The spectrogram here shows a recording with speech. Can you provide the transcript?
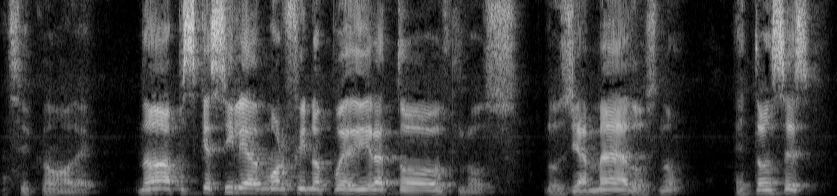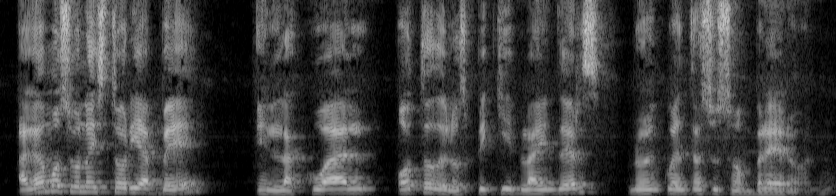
Así como de, no, pues es que Cillian Murphy no puede ir a todos los, los llamados, ¿no? Entonces, hagamos una historia B en la cual otro de los Peaky Blinders no encuentra su sombrero, ¿no?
